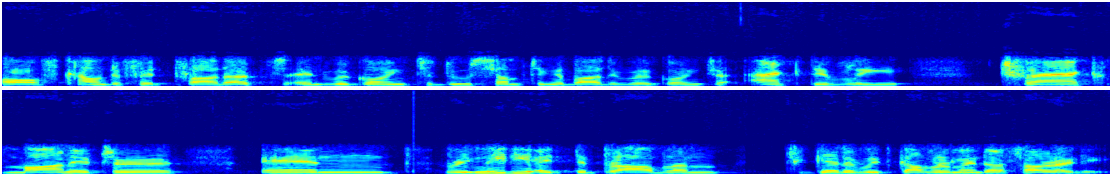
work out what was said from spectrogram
of counterfeit products. And we're going to do something about it. We're going to actively track monitor and remediate the problem together with government authority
